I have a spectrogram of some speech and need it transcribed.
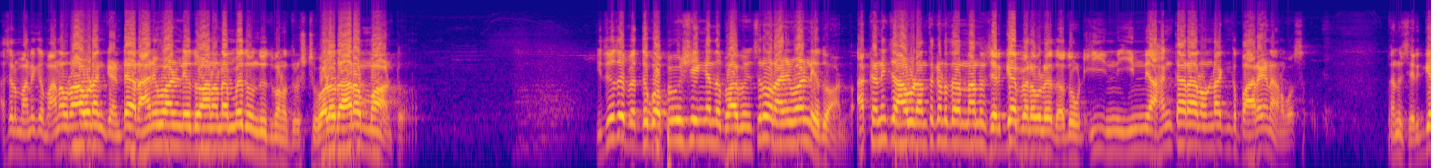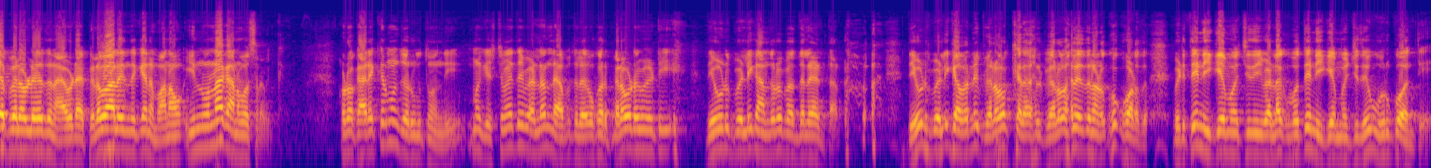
అసలు మనకి మనం రావడం కంటే రాని వాళ్ళని ఏదో అనడం మీద ఉంది మన దృష్టి. వాళ్ళు రారమ్మా అంటున్నాం. ఇదేదో పెద్ద గొప్ప విషయం కింద భావించడం రాని వాళ్ళని అంట అంటాం అక్కడి నుంచి ఆవిడ అంతకంటే నన్ను సరిగ్గా పిలవలేదు. అదొకటి ఇన్ని ఇన్ని అహంకారాలు ఉన్నాక ఇంకా పారాయణ అనవసరం. నన్ను సరిగ్గా పిలవలేదు నా ఆవిడ పిలవాలి ఎందుకని మనం ఇన్ని ఉన్నాక అనవసరం ఇంకా. అక్కడ ఒక కార్యక్రమం జరుగుతుంది. మనకి ఇష్టమైతే వెళ్ళడం లేకపోతే లేదు. ఒకరు పిలవడం ఏంటి? దేవుడి పెళ్ళికి అందరూ పెద్దలే అంటారు. దేవుడి పెళ్ళికి ఎవరిని పిలవక్కర్లేదు. అని అనుకోకూడదు. పెడితే నీకేమొచ్చింది వెళ్ళకపోతే నీకేమొచ్చింది ఊరుకో అంతే.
